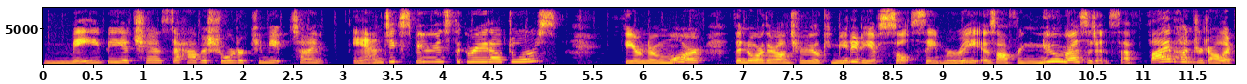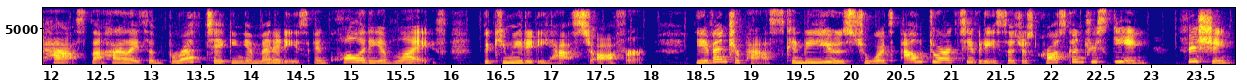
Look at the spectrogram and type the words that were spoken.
maybe a chance to have a shorter commute time and experience the great outdoors? Fear no more, the Northern Ontario community of Sault Ste. Marie is offering new residents a $500 pass that highlights the breathtaking amenities and quality of life the community has to offer. The Adventure Pass can be used towards outdoor activities such as cross country skiing, fishing,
